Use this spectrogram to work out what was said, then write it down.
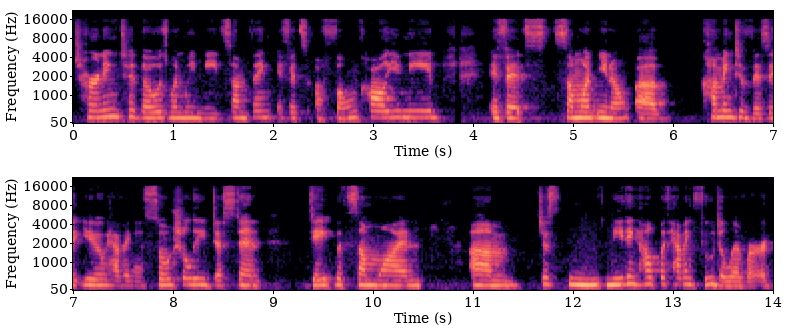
turning to those when we need something. If it's a phone call you need, if it's someone, you know, uh, coming to visit you, having a socially distant date with someone, um, just needing help with having food delivered,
